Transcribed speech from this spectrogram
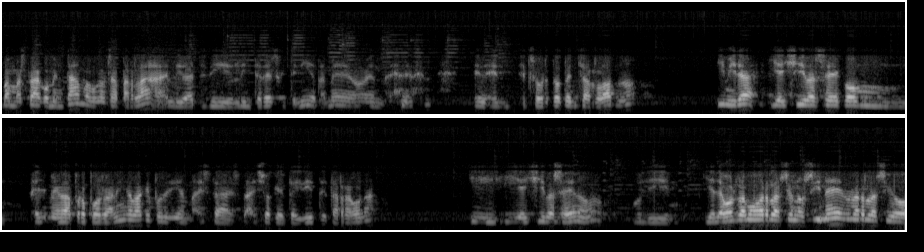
vam estar comentant, vam començar a parlar, li vaig dir l'interès que tenia també, no? en, en, en, en, sobretot en Charlotte, no? I mira, i així va ser com ell me va proposar, vinga, va, que podríem, està, està, això que t'he dit, de Tarragona, i, i així va ser, no? Vull dir, i llavors la meva relació amb el cine és una relació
